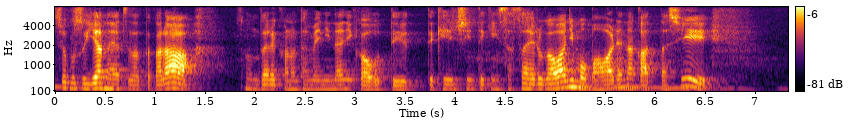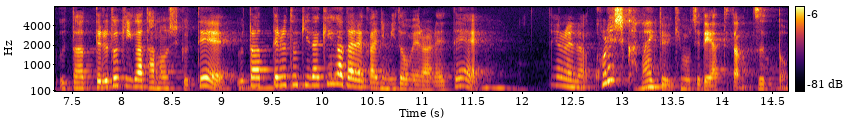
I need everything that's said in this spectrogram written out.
それこそ嫌なやつだったからその誰かのために何かをって言って献身的に支える側にも回れなかったし歌ってる時が楽しくて歌ってる時だけが誰かに認められてっていうのでこれしかないという気持ちでやってたのずっと。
